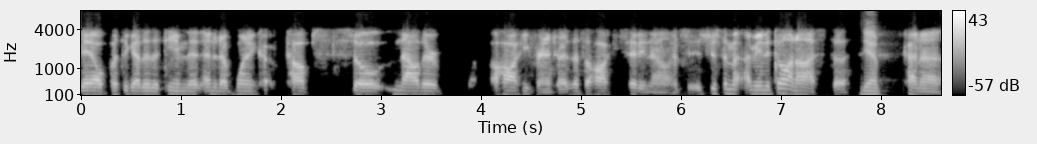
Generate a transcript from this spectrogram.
Dale put together the team that ended up winning cups. So now they're a hockey franchise. That's a hockey city now. It's it's just I mean it's on us to yeah kind of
